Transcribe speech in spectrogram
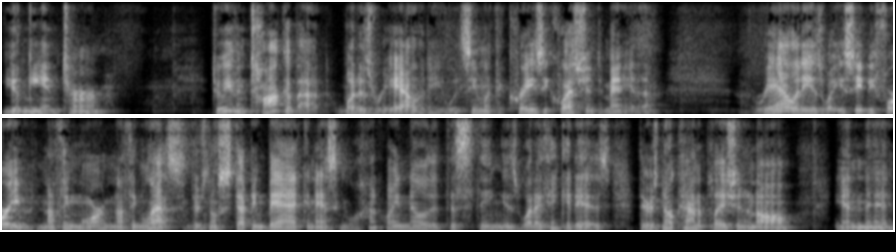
Jungian term. To even talk about what is reality would seem like a crazy question to many of them. Reality is what you see before you, nothing more, nothing less. There's no stepping back and asking, well, how do I know that this thing is what I think it is? There's no contemplation at all in the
